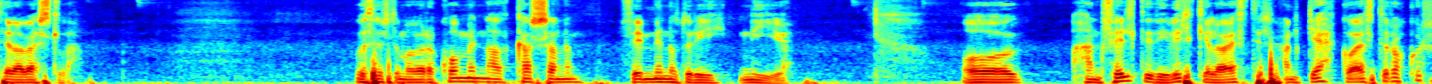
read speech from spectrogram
til að versla. Við þurftum að vera komin að kassanum 5 minútur í nýju og hann fylgdi því virkilega eftir, hann gekk á eftir okkur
